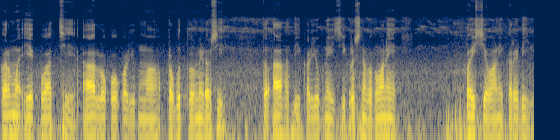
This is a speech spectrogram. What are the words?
કર્મ એક વાત છે. આ લોકો કળિયુગમાં પ્રભુત્વ મેળવશે. તો આ હતી કળિયુગની શ્રી કૃષ્ણ ભગવાને ભવિષ્યવાણી કરેલી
